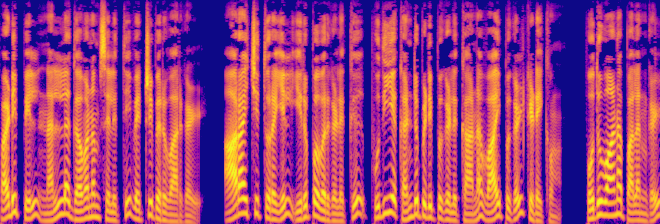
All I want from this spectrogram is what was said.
படிப்பில் நல்ல கவனம் செலுத்தி வெற்றி பெறுவார்கள். ஆராய்ச்சித் துறையில் இருப்பவர்களுக்கு புதிய கண்டுபிடிப்புகளுக்கான வாய்ப்புகள் கிடைக்கும். பொதுவான பலன்கள்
